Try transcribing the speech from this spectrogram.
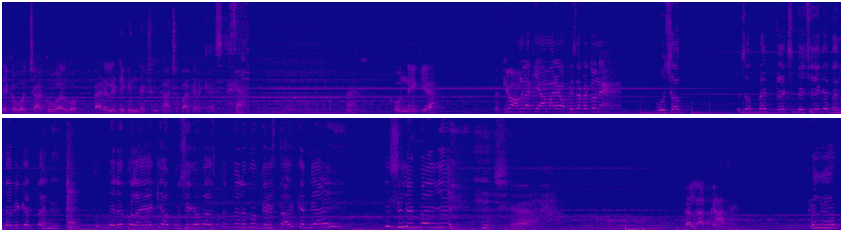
देखो वो चाकू और वो पैरालिटिक इंजेक्शन कहाँ छुपा के रखा है इसने। हैं? खून नहीं किया? तो क्यों हमला किया हमारे ऑफिसर पे तूने? वो सब सब मैं ड्रग्स बेचने का धंधा भी करता है ना तो मेरे को लगा कि आप उसी के वास्ते मेरे को गिरफ़्तार करने आए इसलिए मैं ये अच्छा। कल रात कहाँ थे? कल रात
